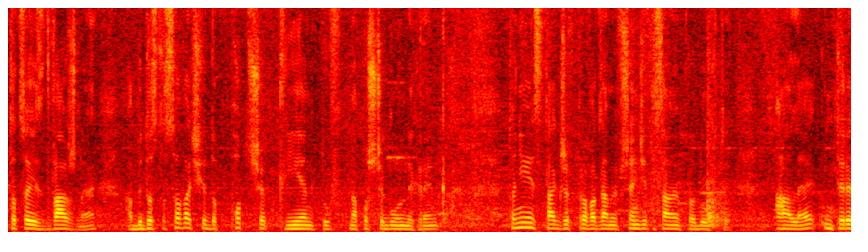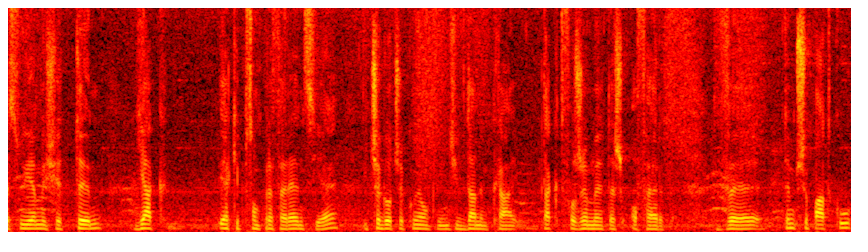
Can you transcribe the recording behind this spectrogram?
To, co jest ważne, aby dostosować się do potrzeb klientów na poszczególnych rynkach. To nie jest tak, że wprowadzamy wszędzie te same produkty, ale interesujemy się tym, jak, jakie są preferencje i czego oczekują klienci w danym kraju. Tak tworzymy też ofertę. W tym przypadku,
